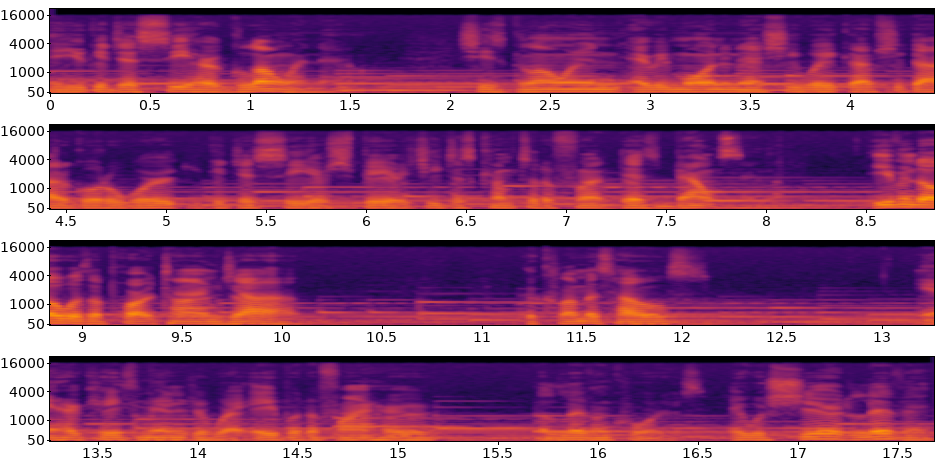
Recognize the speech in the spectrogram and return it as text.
and you could just see her glowing now. She's glowing every morning as she wake up. She got to go to work. You could just see her spirit. She just come to the front desk bouncing. Even though it was a part-time job, the Columbus House and her case manager were able to find her a living quarters. It was shared living,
